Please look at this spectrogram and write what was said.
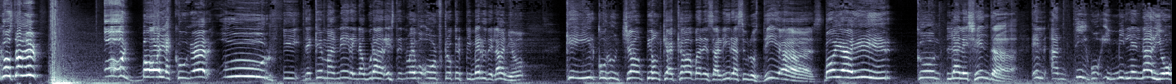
hijos de... Hoy voy a jugar URF. ¿Y de qué manera inaugurar este nuevo URF? Creo que el primero del año. Que ir con un champion que acaba de salir hace unos días. Voy a ir con la leyenda. El antiguo y milenario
